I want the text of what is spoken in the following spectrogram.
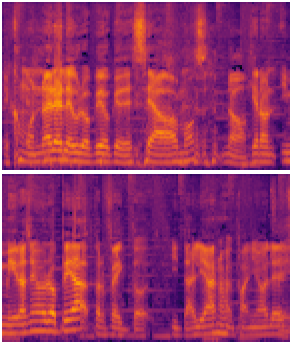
Es como no era el europeo que deseábamos. No. Dijeron, inmigración europea, perfecto. Italianos, españoles, Sí.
